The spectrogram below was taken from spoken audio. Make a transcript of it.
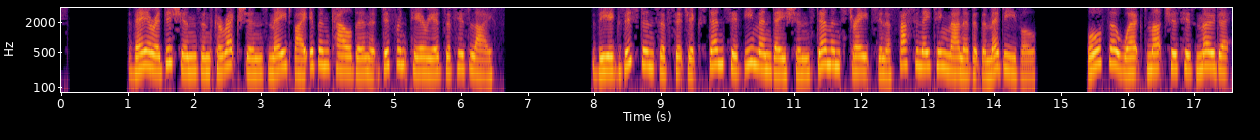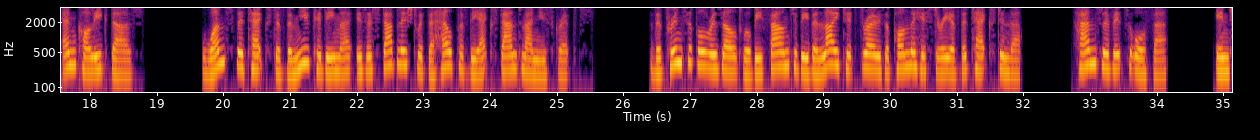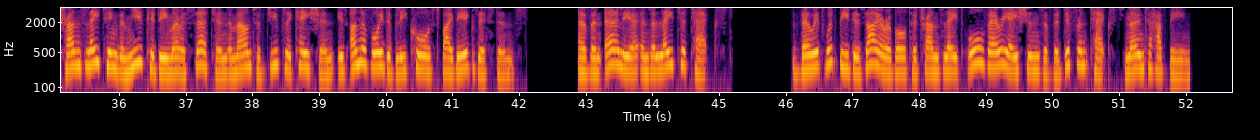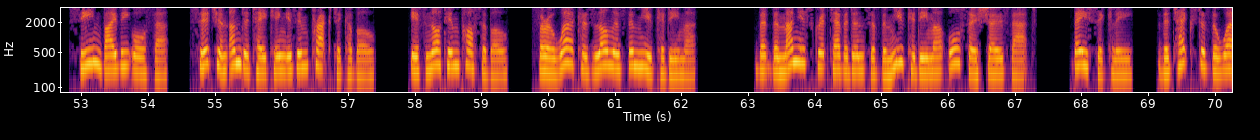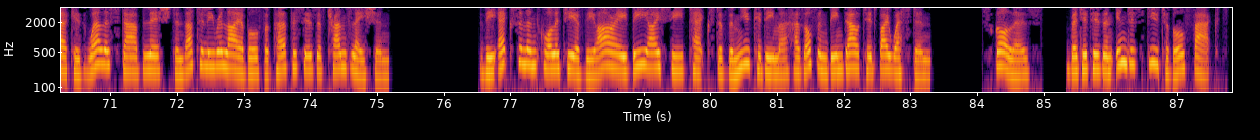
They are additions and corrections made by Ibn Khaldun at different periods of his life. The existence of such extensive emendations demonstrates in a fascinating manner that the medieval author worked much as his modern colleague does. Once the text of the Muqaddimah is established with the help of the extant manuscripts, the principal result will be found to be the light it throws upon the history of the text in the hands of its author. In translating the Muqaddimah a certain amount of duplication is unavoidably caused by the existence of an earlier and a later text. Though it would be desirable to translate all variations of the different texts known to have been seen by the author, such an undertaking is impracticable, if not impossible, for a work as long as the Muqaddimah. But the manuscript evidence of the Muqaddimah also shows that, basically, the text of the work is well established and utterly reliable for purposes of translation. The excellent quality of the Arabic text of the Muqaddimah has often been doubted by Western scholars. But it is an indisputable fact.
